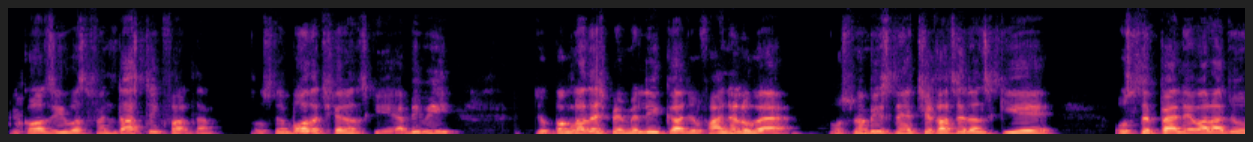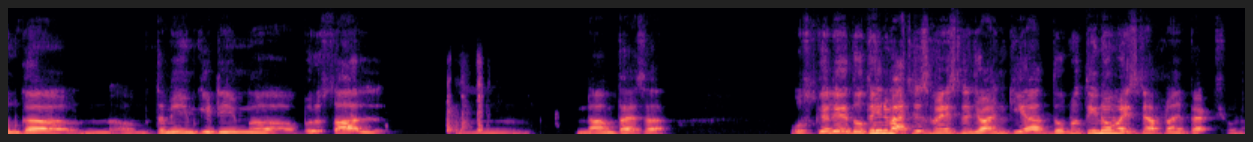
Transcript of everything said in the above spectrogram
because he was fantastic for them उसने बहुत अच्छे रन किए। अभी भी जो बांग्लादेश प्रीमियर लीग का जो फाइनल हुआ है उसमें भी इसने अच्छे खासे रन किए। उससे पहले वाला जो उनका तमीम की टीम बुरसाल नाम था ऐसा। उसके लिए दो तीन मैचेस में इसने ज्वाइन किया दोनों तीनों में इसने अपना इम्पैक्ट छोड़ा।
